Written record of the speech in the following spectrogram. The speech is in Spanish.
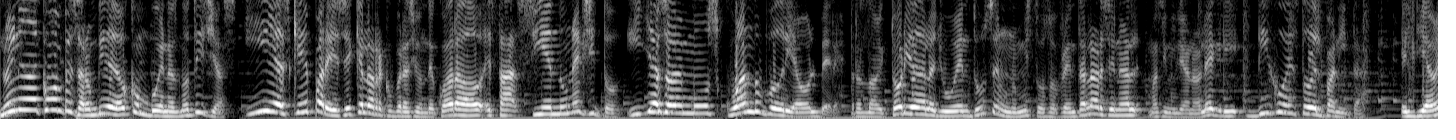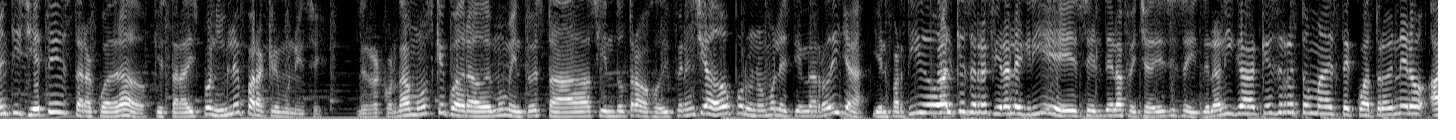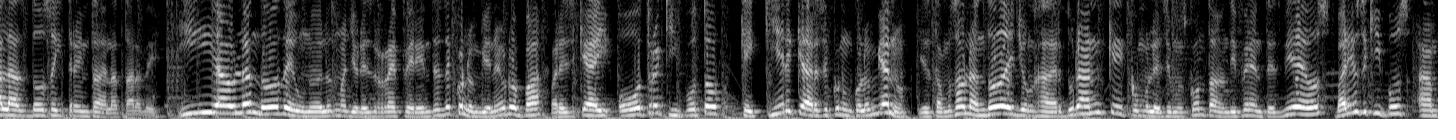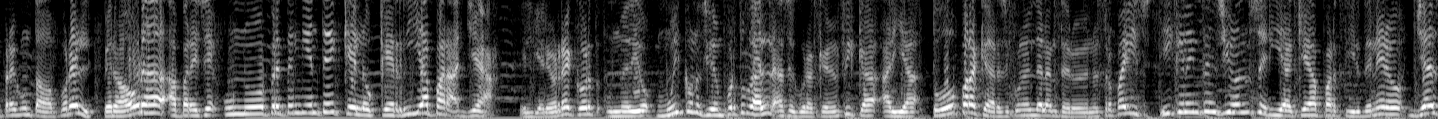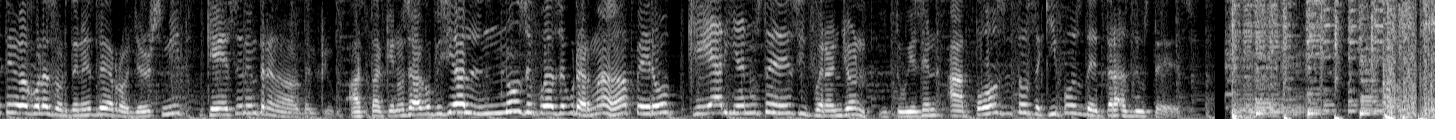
No hay nada como empezar un video con buenas noticias, y es que parece que la recuperación de Cuadrado está siendo un éxito, y ya sabemos cuándo podría volver. Tras la victoria de la Juventus en un amistoso frente al Arsenal, Massimiliano Allegri dijo esto del panita. El día 27 estará Cuadrado, que estará disponible para Cremonese. Les recordamos que Cuadrado de momento está haciendo trabajo diferenciado por una molestia en la rodilla y el partido al que se refiere Alegrí es el de la fecha 16 de la liga que se retoma este 4 de enero a las 12 y 30 de la tarde. Y hablando de uno de los mayores referentes de Colombia en Europa, parece que hay otro equipo top que quiere quedarse con un colombiano y estamos hablando de John Jader Durán que como les hemos contado en diferentes videos, varios equipos han preguntado por él, pero ahora aparece un nuevo pretendiente que lo querría para ya. El diario Record, un medio muy conocido en Portugal, asegura que Benfica haría todo para quedarse con el delantero de nuestro país y que la intención sería que a partir de enero ya esté bajo las órdenes de Roger Smith, que es el entrenador del club. Hasta que no se haga oficial, no se puede asegurar nada, pero ¿qué harían ustedes si fueran John y tuviesen a todos estos equipos detrás de ustedes?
